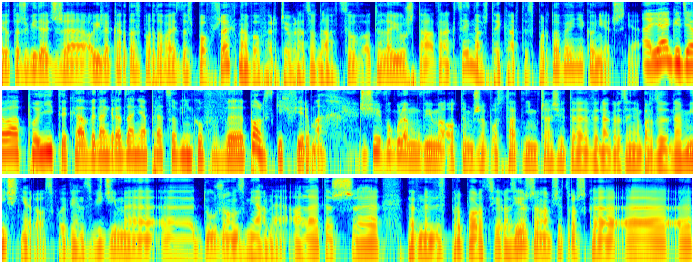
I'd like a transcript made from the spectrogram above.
to też widać, że o ile karta sportowa jest dość powszechna w ofercie pracodawców, o tyle już ta atrakcyjność tej karty sportowej niekoniecznie. A jak działa polityka wynagradzania pracowników w polskich firmach? Dzisiaj w ogóle mówimy o tym, że w ostatnim czasie te wynagrodzenia bardzo dynamicznie rosły, więc widzimy e, dużą zmianę, ale też e, pewne dysproporcje. Rozjeżdża nam się troszkę e,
